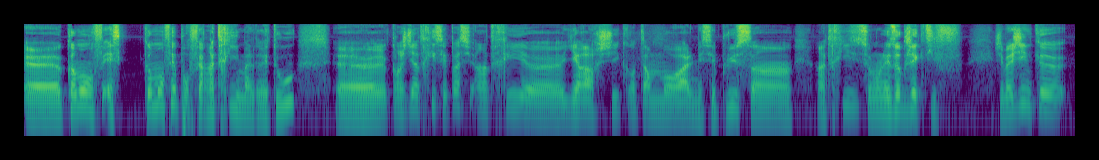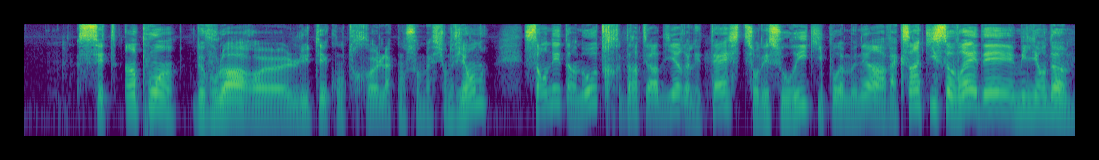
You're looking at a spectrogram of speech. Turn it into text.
euh, comment on fait Comment on fait pour faire un tri malgré tout Euh, Quand je dis un tri, c'est pas un tri euh, hiérarchique en termes moral, mais c'est plus un, tri selon les objectifs. J'imagine que c'est un point de vouloir euh, lutter contre la consommation de viande. Ça en est un autre d'interdire les tests sur des souris qui pourraient mener à un vaccin qui sauverait des millions d'hommes.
